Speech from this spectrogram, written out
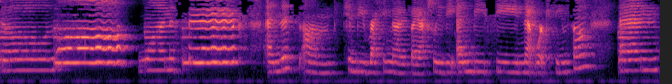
Do, la, one, six. And this um, can be recognized by actually the NBC network theme song. NBC.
